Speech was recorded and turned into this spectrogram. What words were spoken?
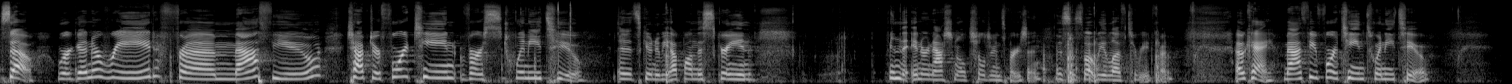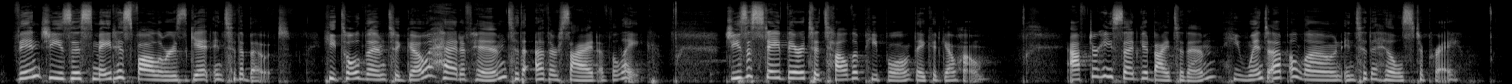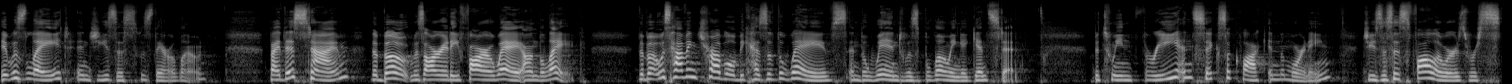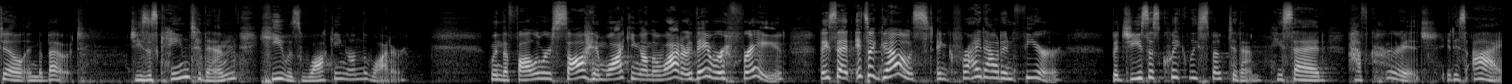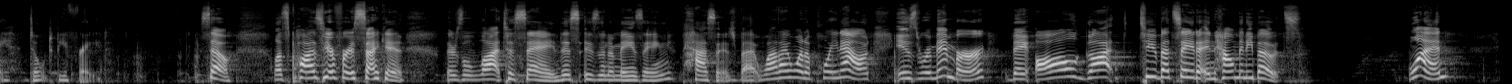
So, we're going to read from Matthew chapter 14, verse 22. And it's going to be up on the screen in the International Children's Version. This is what we love to read from. Okay, Matthew 14, 22. Then Jesus made his followers get into the boat. He told them to go ahead of him to the other side of the lake. Jesus stayed there to tell the people they could go home. After he said goodbye to them, he went up alone into the hills to pray. It was late, and Jesus was there alone. By this time, the boat was already far away on the lake. The boat was having trouble because of the waves, and the wind was blowing against it. Between three and six o'clock in the morning, Jesus' followers were still in the boat. Jesus came to them. He was walking on the water. When the followers saw him walking on the water, they were afraid. They said, It's a ghost, and cried out in fear. But Jesus quickly spoke to them. He said, Have courage. It is I. Don't be afraid. So let's pause here for a second. There's a lot to say. This is an amazing passage. But what I want to point out is remember, they all got to Bethsaida in how many boats? One.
